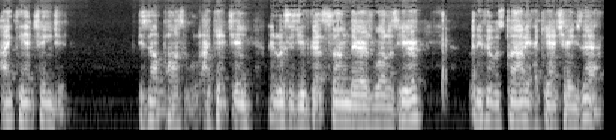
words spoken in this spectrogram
I can't change it. It's not mm. possible. I can't change. It looks as you've got sun there as well as here. But if it was cloudy, I can't change that.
